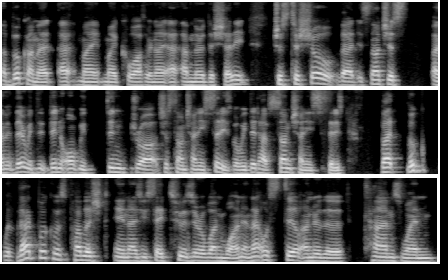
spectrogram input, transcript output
a book on that. Uh, my my co-author and I, Avner de Shalit, just to show that it's not just. I mean, there we didn't we didn't draw just on Chinese cities, but we did have some Chinese cities. But look, that book was published in, as you say, 2011, and that was still under the times when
